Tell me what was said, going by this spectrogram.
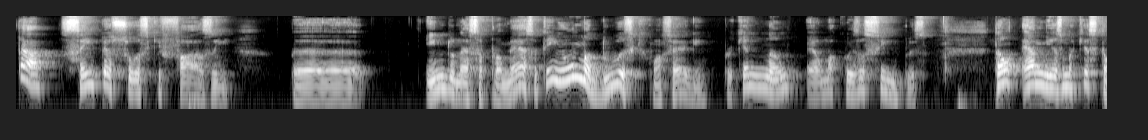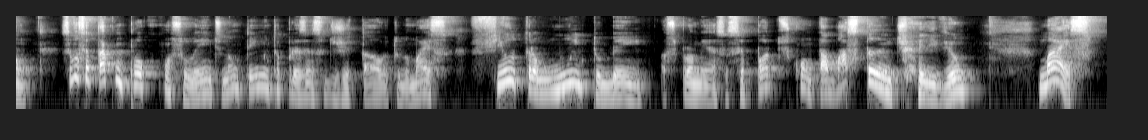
Tá, 100 pessoas que fazem uh, indo nessa promessa, tem uma, duas que conseguem, porque não é uma coisa simples. Então é a mesma questão. Se você está com pouco consulente, não tem muita presença digital e tudo mais, filtra muito bem as promessas. Você pode descontar bastante aí, viu? Mas,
